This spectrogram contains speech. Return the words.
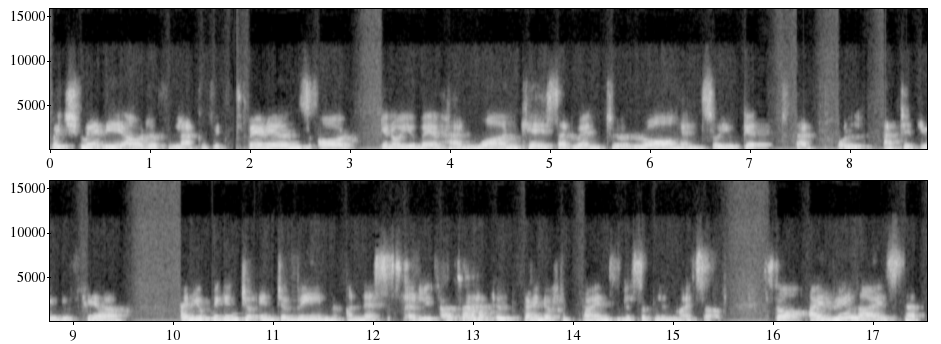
which may be out of lack of experience, or you know, you may have had one case that went uh, wrong, and so you get that whole attitude of fear, and you begin to intervene unnecessarily. So, I have to kind of at times discipline myself. So I realized that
